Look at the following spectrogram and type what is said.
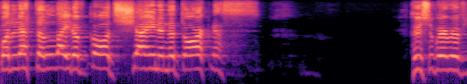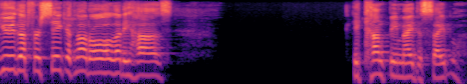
But let the light of God shine in the darkness. Whosoever of you that forsaketh not all that he has, he can't be my disciple.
